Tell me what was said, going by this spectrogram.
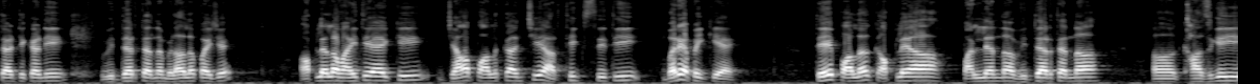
त्या ठिकाणी विद्यार्थ्यांना मिळालं पाहिजे. आपल्याला माहिती आहे की ज्या पालकांची आर्थिक स्थिती बऱ्यापैकी आहे ते पालक आपल्या पाल्यांना विद्यार्थ्यांना खाजगी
